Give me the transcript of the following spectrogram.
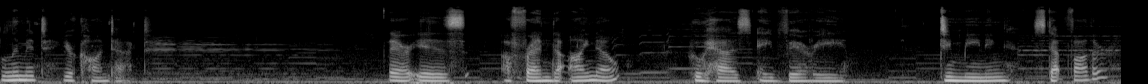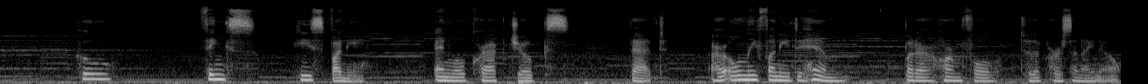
limit your contact. There is a friend I know who has a very demeaning stepfather who thinks he's funny and will crack jokes that are only funny to him but are harmful to the person I know.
